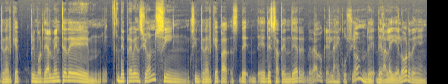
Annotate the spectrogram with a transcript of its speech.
tener que primordialmente de, prevención sin, sin tener que desatender ¿verdad? lo que es la ejecución de, la ley y el orden en,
